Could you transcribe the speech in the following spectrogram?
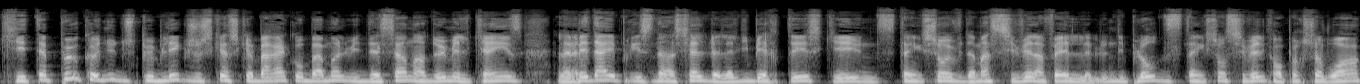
qui était peu connu du public jusqu'à ce que Barack Obama lui décerne en 2015 la médaille présidentielle de la liberté, ce qui est une distinction évidemment civile, en fait, l'une des plus hautes distinctions civiles qu'on peut recevoir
